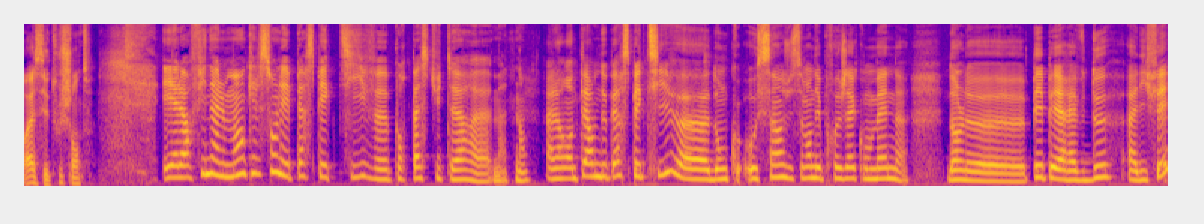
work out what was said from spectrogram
ouais, c'est touchante. Et alors finalement, quelles sont les perspectives euh, pour Passe Tuteur euh, maintenant? Alors en termes de perspectives, euh, donc au sein justement des projets qu'on mène dans le PPRF2 à l'IFE,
